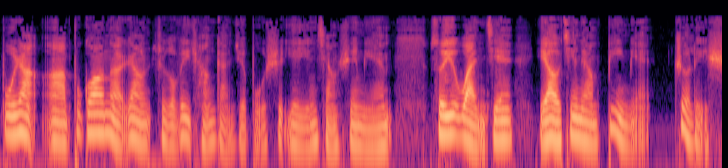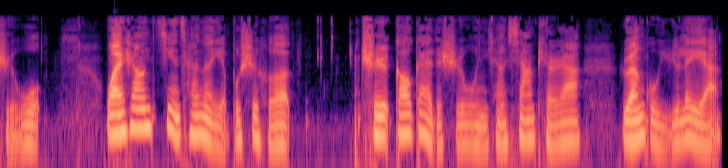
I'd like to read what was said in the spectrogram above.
不让啊，不光呢让这个胃肠感觉不适，也影响睡眠。所以晚间也要尽量避免。这类食物，晚上进餐呢也不适合吃高钙的食物。你像虾皮啊、软骨鱼类呀，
